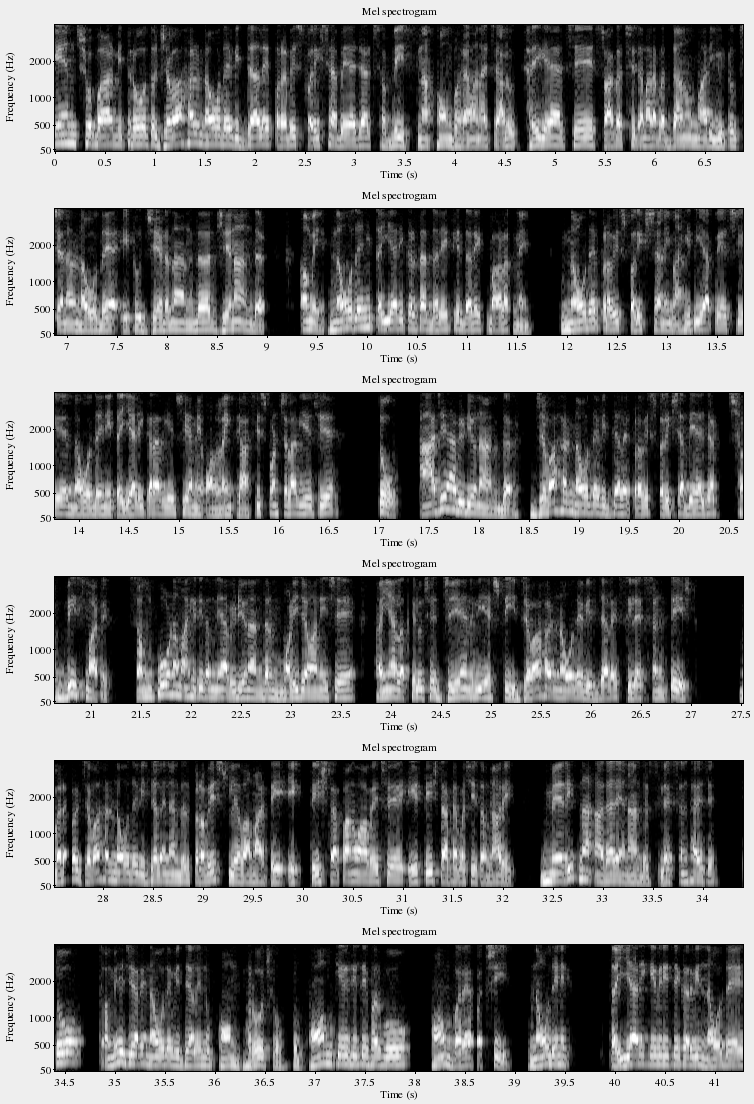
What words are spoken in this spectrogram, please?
કેમ છો બાળ મિત્રો? તો જવાહર નવોદય વિદ્યાલય પ્રવેશ પરીક્ષા બે હજાર છવ્વીસ ના ફોર્મ ભરાવાના ચાલુ થઈ ગયા છે. સ્વાગત છે તમારા બધાનું મારી YouTube channel Navoday A to Z ના અંદર, જેના અંદર અમે નવોદયની તૈયારી કરતા દરેકે દરેક બાળકને નવોદય પ્રવેશ પરીક્ષાની માહિતી આપીએ છીએ, નવોદયની તૈયારી કરાવીએ છીએ, અમે ઓનલાઈન ક્લાસીસ પણ ચલાવીએ છીએ. તો આજે આ વિડીયોના અંદર જવાહર નવોદય વિદ્યાલય પ્રવેશ પરીક્ષા બે હજાર છવ્વીસ માટે સંપૂર્ણ માહિતી તમને આ વિડીયોના અંદર મળી જવાની છે. અહીંયા લખેલું છે JNVST Jawahar Navodaya Vidyalaya selection test બરાબર? જવાહર નવોદય વિદ્યાલયના અંદર પ્રવેશ લેવા માટે એક ટેસ્ટ આપવાનો આવે છે. એ ટેસ્ટ આપ્યા પછી તમારે મેરિટના આધારે એના અંદર સિલેક્શન થાય છે. તો તમે જ્યારે નવોદય વિદ્યાલયનું ફોર્મ ભરો છો, તો ફોર્મ કેવી રીતે ભરવું? ફોર્મ ભર્યા પછી નવોદયની તૈયારી કેવી રીતે કરવી? Navodaya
